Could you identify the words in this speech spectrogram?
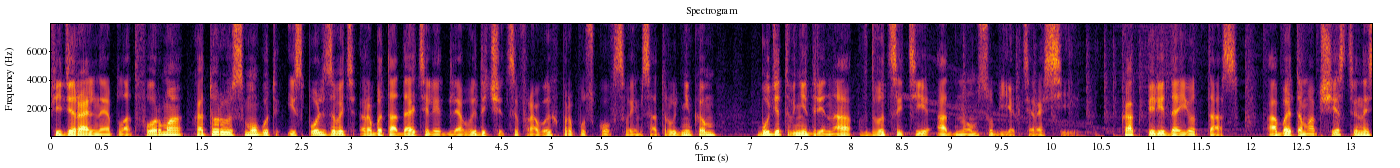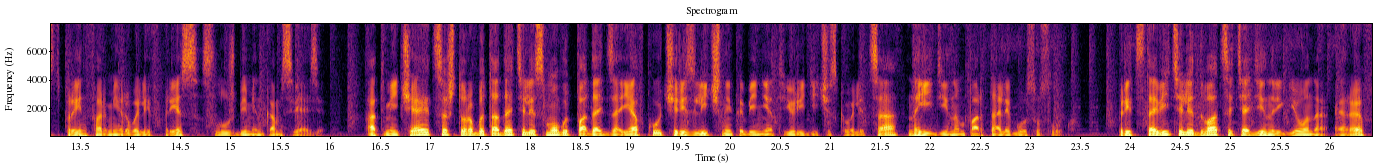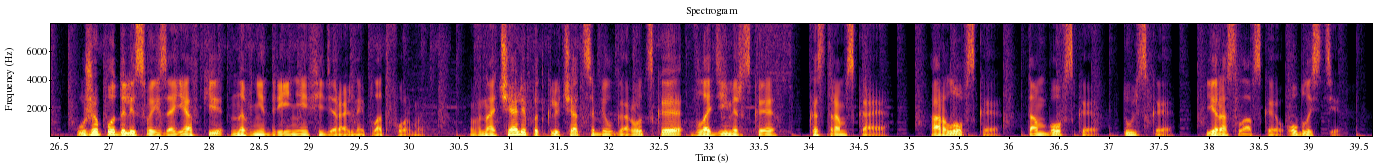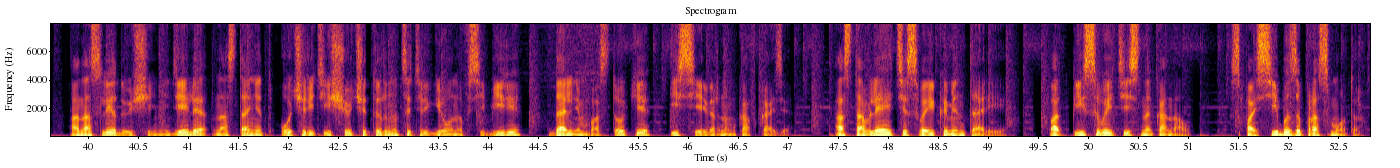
Федеральная платформа, которую смогут использовать работодатели для выдачи цифровых пропусков своим сотрудникам, будет внедрена в 21 субъекте России. Как передает ТАСС, об этом общественность проинформировали в пресс-службе Минкомсвязи. Отмечается, что работодатели смогут подать заявку через личный кабинет юридического лица на едином портале госуслуг. Представители 21 региона РФ уже подали свои заявки на внедрение федеральной платформы. Вначале подключатся Белгородская, Владимирская, Костромская, Орловская, Тамбовская, Тульская, Ярославская области, а на следующей неделе настанет очередь еще 14 регионов Сибири, Дальнем Востоке и Северном Кавказе. Оставляйте свои комментарии. Подписывайтесь на канал. Спасибо за просмотр.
